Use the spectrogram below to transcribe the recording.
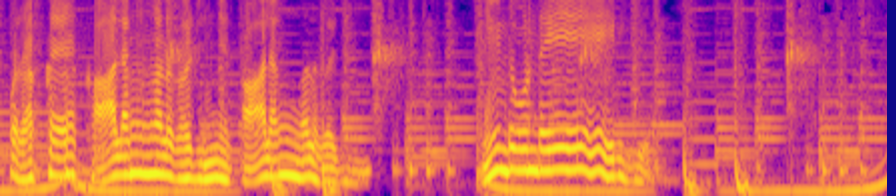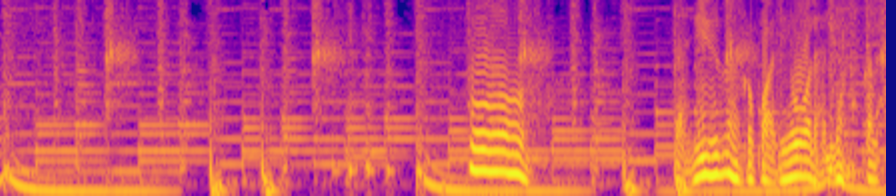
ഇപ്പോഴൊക്കെ കാലങ്ങൾ കഴിഞ്ഞ് കാലങ്ങൾ കഴിഞ്ഞ് നീണ്ടുകൊണ്ടേയിരിക്കും ഓ ശരീരത്തിനൊക്കെ പഴയ പോലെ അല്ല മക്കളെ.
